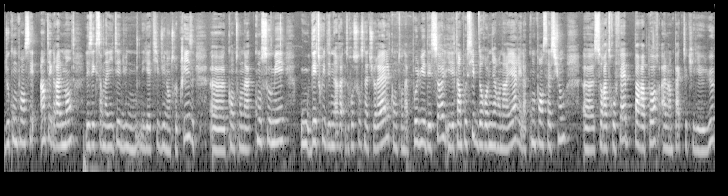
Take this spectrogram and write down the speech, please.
de compenser intégralement les externalités négatives d'une entreprise euh, quand on a consommé ou détruit des ressources naturelles, quand on a pollué des sols, il est impossible de revenir en arrière et la compensation euh, sera trop faible par rapport à l'impact qu'il y a eu lieu.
